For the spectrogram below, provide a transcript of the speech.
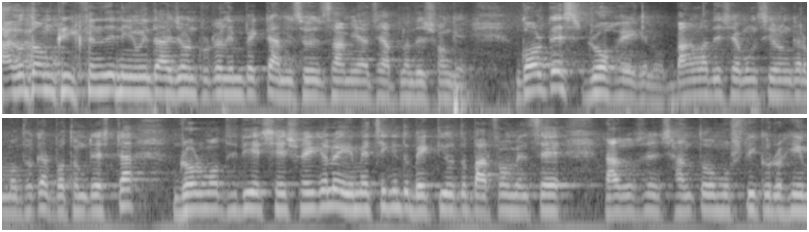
স্বাগতম ক্রিক ফ্রেন্সের নিয়মিত আয়োজন টোটাল ইম্প্যাক্টে আমি সৈয়দ সামি আছি আপনাদের সঙ্গে। গল টেস্ট ড্র হয়ে গেল। বাংলাদেশ এবং শ্রীলঙ্কার মধ্যকার প্রথম টেস্টটা ড্রর মধ্যে দিয়ে শেষ হয়ে গেল। এই ম্যাচে কিন্তু ব্যক্তিগত পারফরমেন্সে নাজম হোসেন শান্ত মুশফিকুর রহিম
